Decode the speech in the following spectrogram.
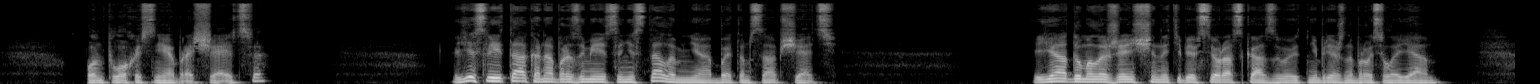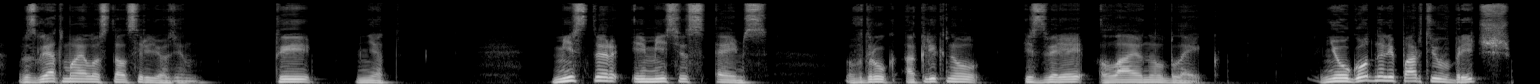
он плохо с ней обращается?» «Если и так, она бы, разумеется, не стала мне об этом сообщать». «Я думала, женщины тебе все рассказывают», — небрежно бросила я. Взгляд Майло стал серьезен. «Ты... нет». «Мистер и миссис Эймс», — вдруг окликнул из дверей Лайонел Блейк. «Не угодно ли партию в бридж?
